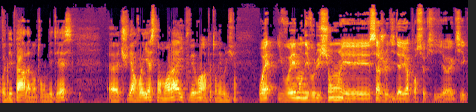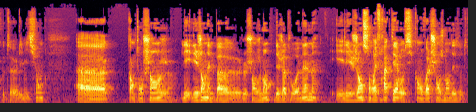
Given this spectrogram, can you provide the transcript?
au départ, là, dans ton BTS, euh, tu les revoyais à ce moment-là, ils pouvaient voir un peu ton évolution? Ouais, il voyait mon évolution et ça je le dis d'ailleurs pour ceux qui, euh, qui écoutent l'émission. Euh, quand on change, les, les gens n'aiment pas euh, le changement déjà pour eux-mêmes et les gens sont réfractaires aussi quand on voit le changement des autres.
